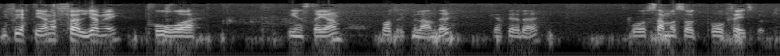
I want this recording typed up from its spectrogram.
ni får jättegärna följa mig på Instagram, Patrik Melander, heter jag där. Och samma sak på Facebook.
